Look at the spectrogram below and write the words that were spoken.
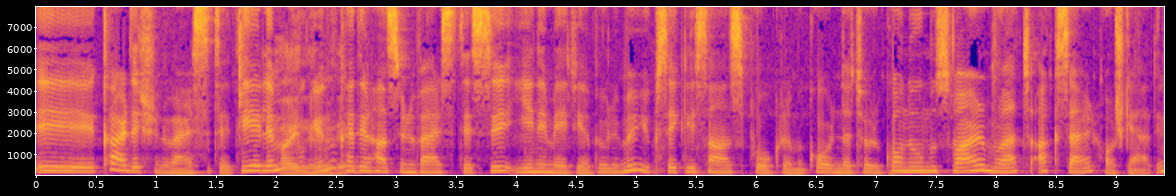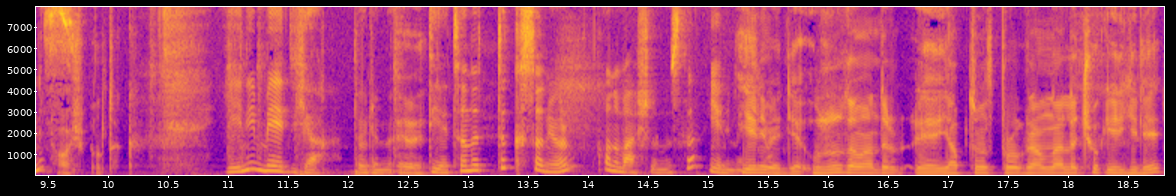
Ee, kardeş üniversite diyelim. Aynen Bugün öyle. Kadir Has Üniversitesi Yeni Medya Bölümü Yüksek Lisans Programı Koordinatörü konuğumuz var. Murat Akser. Hoş geldiniz. Hoş bulduk. Yeni Medya bölümü evet. diye tanıttık sanıyorum. Konu başlığımız da yeni medya. Yeni medya. Uzun zamandır e, yaptığımız programlarla çok ilgili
